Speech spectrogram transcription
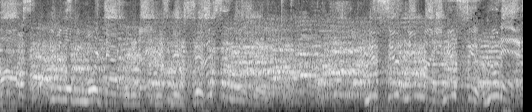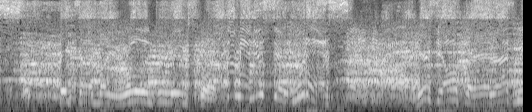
Pops, even looking more dapper tonight in his new suit. Absolutely. New suit, new money, new suit. Who dis? Big time money rolling through Williamsport. I got me a new suit. Who dis? Alright, here's the offer, and as we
